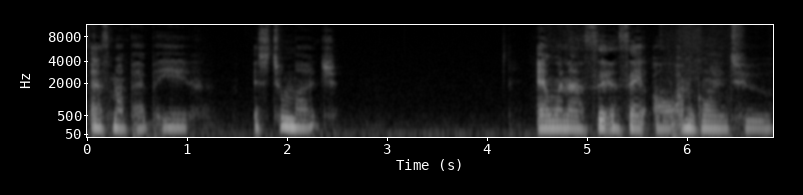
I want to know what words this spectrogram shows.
That's my pet peeve. It's too much. And when I sit and say, oh, I'm going to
